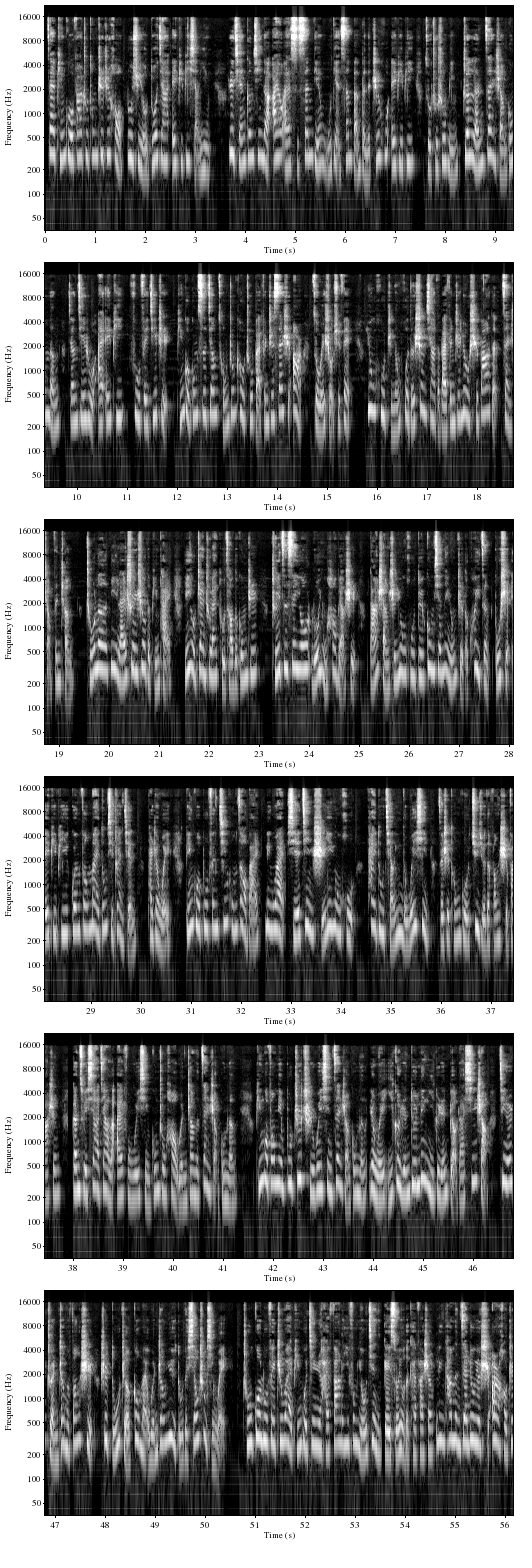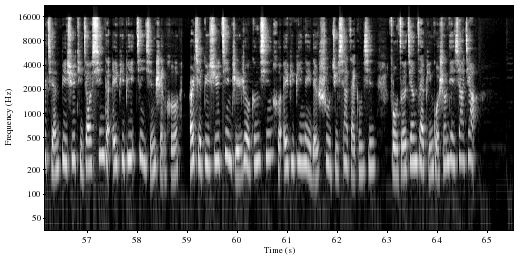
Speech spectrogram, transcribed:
在苹果发出通知之后，陆续有多家 APP 响应。日前更新的 iOS 三点五点三版本的知乎 APP 作出说明，专栏赞赏功能将接入 IAP 付费机制，苹果公司将从中扣除百分之三十二作为手续费，用户只能获得剩下的百分之六十八的赞赏分成。除了逆来顺受的平台，也有站出来吐槽的公知。锤子 CEO 罗永浩表示，打赏是用户对贡献内容者的馈赠，不是 APP 官方卖东西赚钱。他认为，苹果不分青红皂白。另外，携近十亿用户态度强硬的微信，则是通过拒绝的方式发声，干脆下架了 iPhone 微信公众号文章的赞赏功能。苹果方面不支持微信赞赏功能，认为一个人对另一个人表达欣赏，进而转账的方式，是读者购买文章阅读的销售行为。除过路费之外，苹果近日还发了一封邮件给所有的开发商，令他们在六月十二号之前必须提交新的 APP 进行审核，而且必须禁止热更新和 APP 内的数据下载更新，否则将在苹果商店下架。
